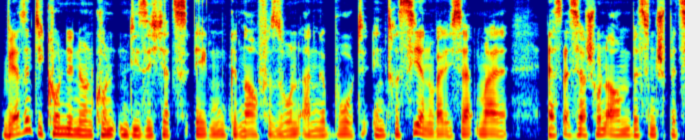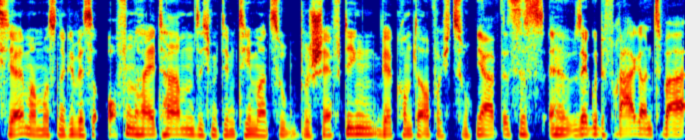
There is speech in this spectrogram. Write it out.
Wer sind die Kundinnen und Kunden, die sich jetzt eben genau für so ein Angebot interessieren? Weil ich sag mal, es ist ja schon auch ein bisschen speziell. Man muss eine gewisse Offenheit haben, sich mit dem Thema zu beschäftigen. Wer kommt da auf euch zu? Ja, das ist eine sehr gute Frage. Und zwar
